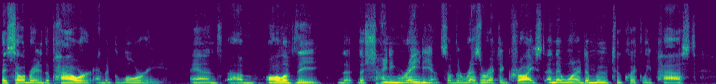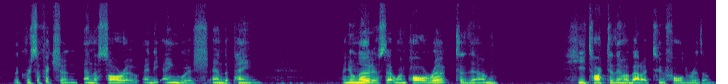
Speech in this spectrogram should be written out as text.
They celebrated the power and the glory and um, all of the, the, the shining radiance of the resurrected Christ, and they wanted to move too quickly past the crucifixion and the sorrow and the anguish and the pain. And you'll notice that when Paul wrote to them, he talked to them about a twofold rhythm.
